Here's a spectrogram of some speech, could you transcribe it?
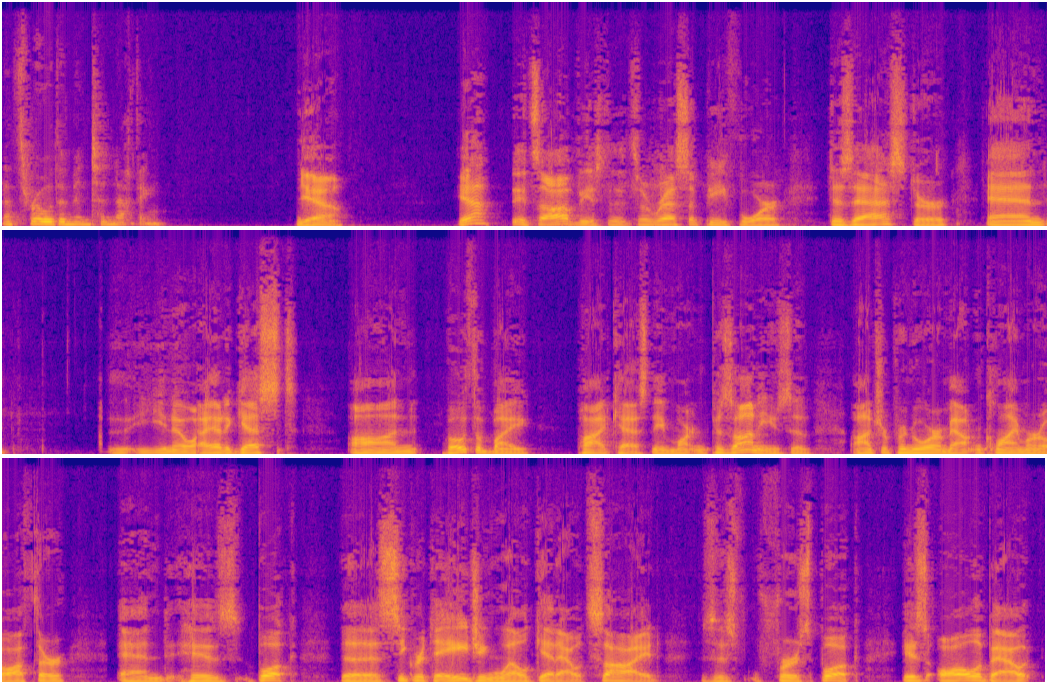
and throw them into nothing. Yeah. Yeah. It's obvious that it's a recipe for disaster. And, you know, I had a guest on both of my podcasts named Martin Pisani, who's an entrepreneur, mountain climber, author. And his book, The Secret to Aging Well, Get Outside, is his first book, is all about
